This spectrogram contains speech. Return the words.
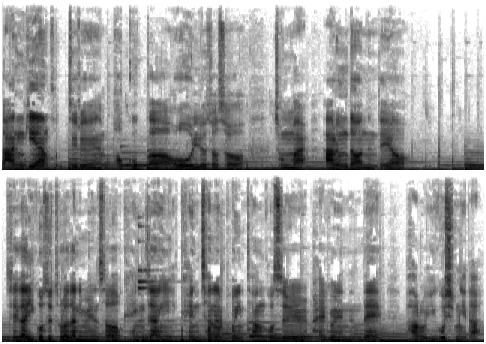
만개한 곳들은 벚꽃과 어울려져서 정말 아름다웠는데요. 제가 이곳을 돌아다니면서 굉장히 괜찮은 포인트 한 곳을 발견했는데 바로 이곳입니다.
